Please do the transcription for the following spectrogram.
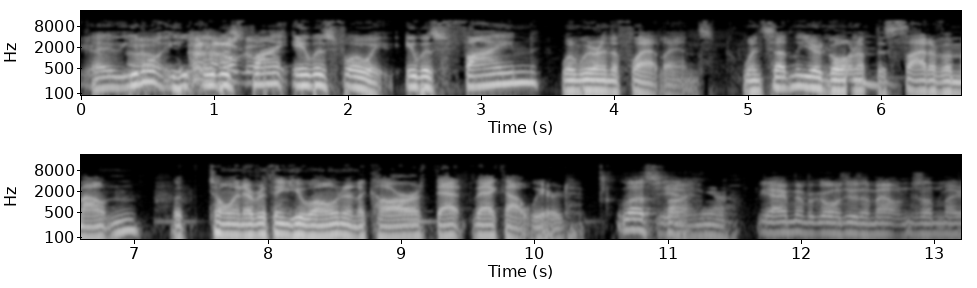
yeah. Uh, you know, Um, it, it was fine. It was oh, wait, it was fine when we were in the flatlands. When suddenly you're going up the side of a mountain with towing everything you own in a car, that that got weird. Less Yeah. fine, yeah. Yeah, I remember going through the mountains on my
